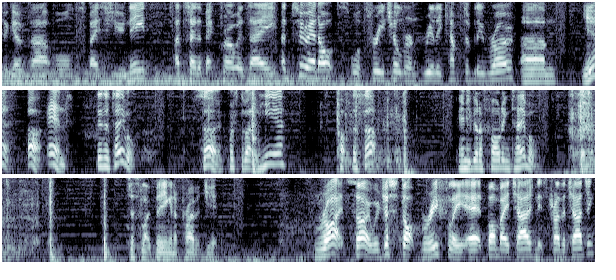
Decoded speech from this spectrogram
to give uh, all the space you need. I'd say the back row is a, a two adults or three children really comfortably row. Um, yeah. Oh, and there's a table. So push the button here, pop this up, and you've got a folding table. Just like being in a private jet. Right, so we've just stopped briefly at Bombay Charge. Let's try the charging.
